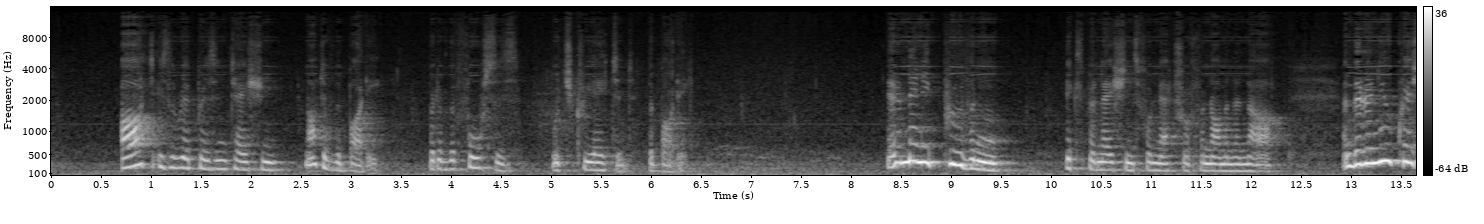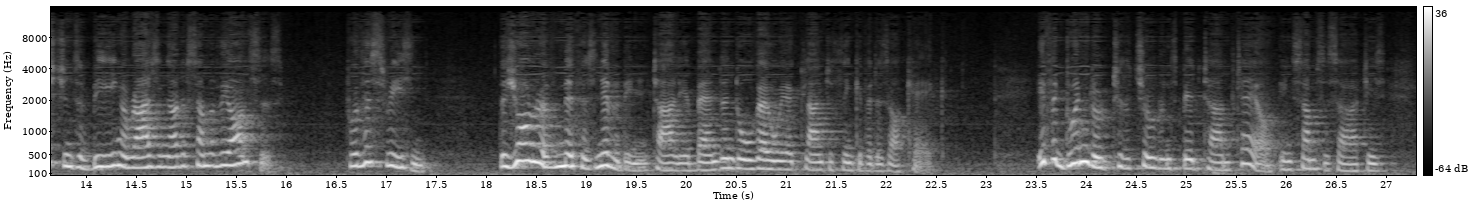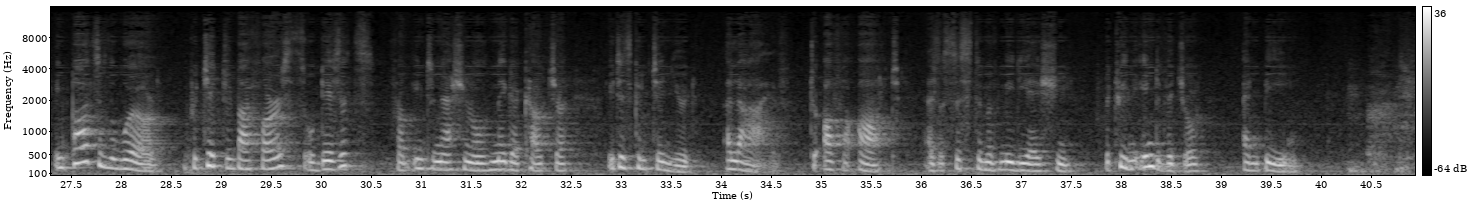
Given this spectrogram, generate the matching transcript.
art is the representation not of the body, but of the forces which created the body. There are many proven explanations for natural phenomena now, and there are new questions of being arising out of some of the answers. For this reason, the genre of myth has never been entirely abandoned, although we are inclined to think of it as archaic. If it dwindled to the children's bedtime tale in some societies, in parts of the world protected by forests or deserts from international megaculture, it has continued alive to offer art as a system of mediation between the individual and being.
